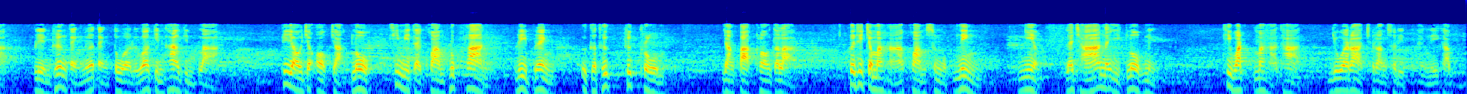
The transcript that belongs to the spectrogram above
เปลี่ยนเครื่องแต่งเนื้อแต่งตัวหรือว่ากินข้าวกินปลา พี่เยาจะออกจากโลกที่มีแต่ความพลุกพล่าน รีบเร่ง อึกกระทึกคลึกโครม อย่างปากคลองตลาด เพื่อที่จะมาหาความสงบนิ่ง เงียบและช้าในอีกโลกหนึ่ง ที่วัดมหาธาตุยุวราชรังสฤษแห่งนี้ครับ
